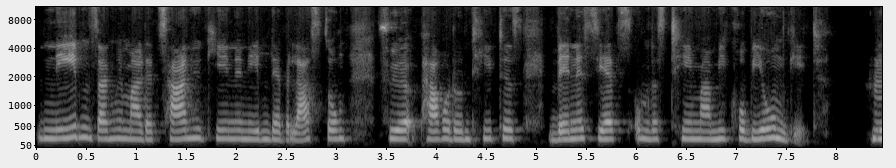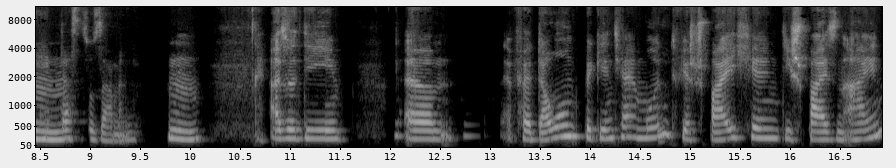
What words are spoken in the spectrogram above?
neben, sagen wir mal, der Zahnhygiene, neben der Belastung für Parodontitis, wenn es jetzt um das Thema Mikrobiom geht? Wie hm. hängt das zusammen? Hm. Also die ähm, Verdauung beginnt ja im Mund. Wir speicheln die Speisen ein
